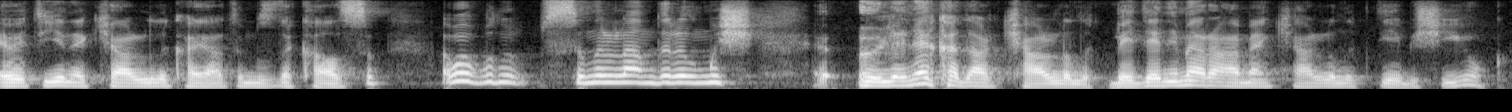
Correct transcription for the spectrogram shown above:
Evet yine karlılık hayatımızda kalsın ama bunu sınırlandırılmış e, ölene kadar karlılık, bedenime rağmen karlılık diye bir şey yok.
